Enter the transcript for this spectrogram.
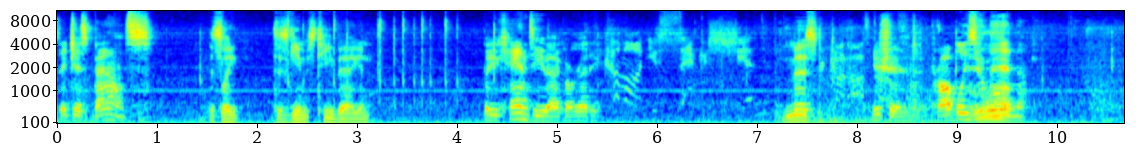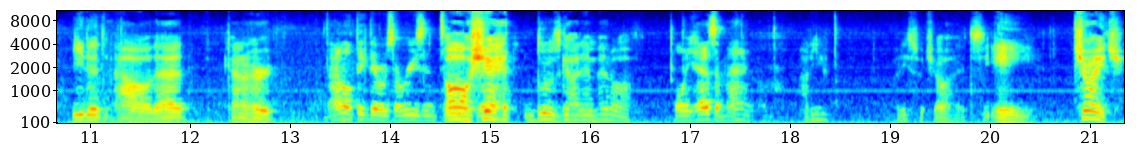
They just bounce. It's like this game's teabagging. But you can teabag already. Come on, you sack of shit. Missed. You should probably zoom Whoa. in. Eat it. Oh, that kind of hurt. I don't think there was a reason to. Oh shit! that. Blew his goddamn head off. Well, he has a magnum. How do you, how do you switch? Oh, it's the A. Church.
